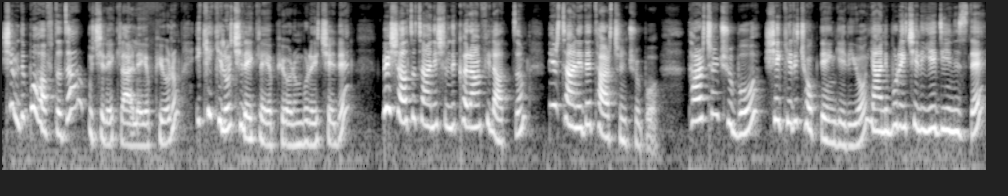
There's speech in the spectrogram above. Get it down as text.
Şimdi bu haftada bu çileklerle yapıyorum. 2 kilo çilekle yapıyorum bu reçeli. 5-6 tane şimdi karanfil attım. Bir tane de tarçın çubuğu. Tarçın çubuğu şekeri çok dengeliyor. Yani bu reçeli yediğinizde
